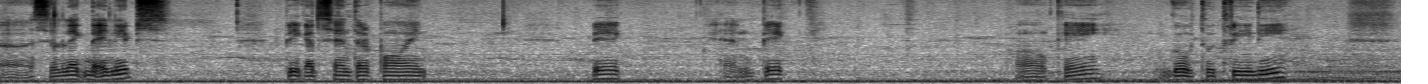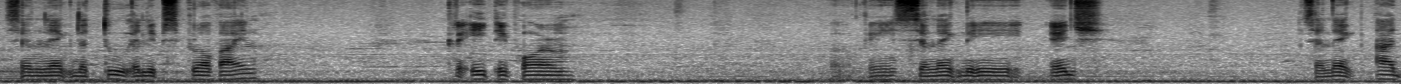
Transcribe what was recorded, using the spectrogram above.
uh, select the ellipse pick at center point pick and pick. Okay go to 3D select the two ellipse profile create a form. Okay select the edge select add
